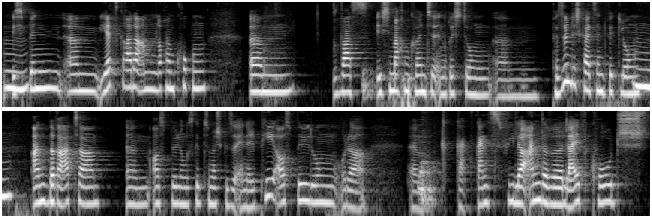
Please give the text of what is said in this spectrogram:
Mhm. Ich bin ähm, jetzt gerade am, noch am gucken, ähm, was ich machen könnte in Richtung ähm, Persönlichkeitsentwicklung mhm. an Beraterausbildung. Ähm, es gibt zum Beispiel so NLP-Ausbildungen oder ähm, ganz viele andere Life-Coach,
